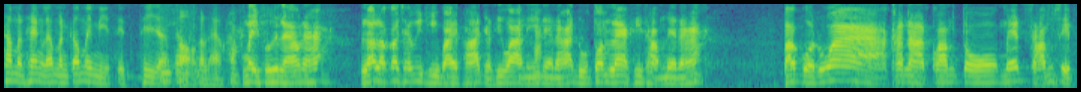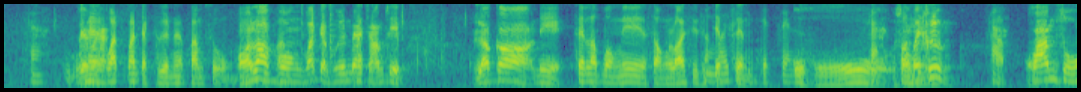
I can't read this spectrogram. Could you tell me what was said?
ถ้ามันแห้งแล้วมันก็ไม่มีสิทธิ์ที่จะต่อกันแล้วครับค่ะไม่ฟื้นแล้วนะฮะ ค่ะแล้วเราก็ใช้วิธีบายพาสอย่างที่ว่านี้เนี่ยนะฮะ ดูต้นแรกที่ทำเนี่ยนะฮะ ค่ะ ปรากฏว่าขนาดความโตเมตรสามสิบค่ะ ได้ไหมฮะ วัดวัดจากพื้นนะความสูงอ๋อรอบวงวัดจากพื้นเมตรสามสิบแล้วก็นี่ เส้นรอบวงนี่ 247 เซน 247เซน โอ้โหค่ะ สองเมตรครึ่ง ค่ะ ความสูง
